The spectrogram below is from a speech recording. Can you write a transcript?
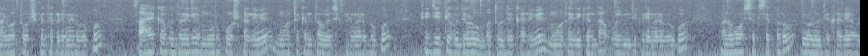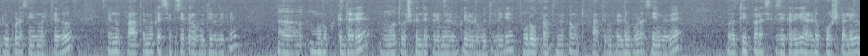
ನಲವತ್ತು ವರ್ಷಕ್ಕಿಂತ ಕಡಿಮೆ ಇರಬೇಕು. ಸಹಾಯಕ ಹುದ್ದೆಗಳಿಗೆ ಮೂರು ಪೋಸ್ಟ್ ಖಾಲಿವೆ ಮೂವತ್ತಕ್ಕಿಂತ ವಯಸ್ಸು ಕಡಿಮೆ ಇರಬೇಕು. ಟಿ ಜಿ ಟಿ ಹುದ್ದೆಗಳು ಒಂಬತ್ತು ಹುದ್ದೆ ಖಾಲಿವೆ ಮೂವತ್ತೈದಕ್ಕಿಂತ ಒಂದು ಕಡಿಮೆ ಇರಬೇಕು. ಅನುಭವ ಶಿಕ್ಷಕರು ಏಳು ಹುದ್ದೆ ಖಾಲಿ ಅವರಿಗೂ ಕೂಡ ಸೇಮ್ ಇರ್ತಿದ್ದು ಇನ್ನು ಪ್ರಾಥಮಿಕ ಶಿಕ್ಷಕರ ಹುದ್ದೆಗಳಿಗೆ ಮೂರು ಕೊಟ್ಟಿದ್ದಾರೆ, ಮೂವತ್ತು ವರ್ಷಕ್ಕಿಂತ ಕಡಿಮೆ ಇರಬೇಕು ಎರಡು ಹುದ್ದೆಗಳಿಗೆ. ಪೂರ್ವ ಪ್ರಾಥಮಿಕ ಮತ್ತು ಪ್ರಾಥಮಿಕ ಎರಡೂ ಕೂಡ ಸೇಮ್ ಇವೆ. ವೃತ್ತಿಪರ ಶಿಕ್ಷಕರಿಗೆ ಎರಡು ಪೋಸ್ಟ್ ಖಾಲಿವೆ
